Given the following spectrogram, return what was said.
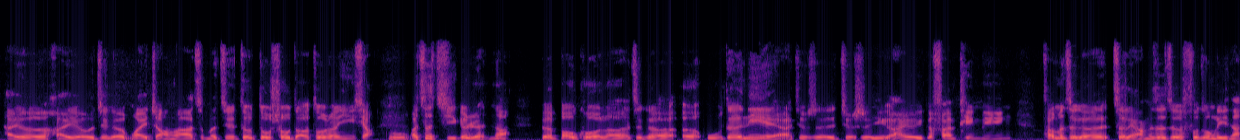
还有还有这个外长啊，怎么这都都受到多少影响。而这几个人呢、啊，呃，包括了这个呃伍德涅啊，就是就是一个还有一个范平明，他们这个这两个这这个副总理呢，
